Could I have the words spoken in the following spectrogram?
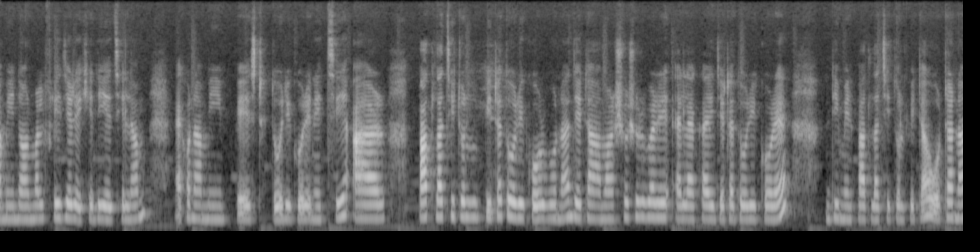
আমি নর্মাল ফ্রিজে রেখে দিয়েছিলাম। এখন আমি পেস্ট তৈরি করে নিচ্ছি। আর পাতলা চিটল পিঠা তৈরি করব না, যেটা আমার শ্বশুরবাড়ির এলাকায় যেটা তৈরি করে ডিমের পাতলা চিতল পিঠা, ওটা না,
